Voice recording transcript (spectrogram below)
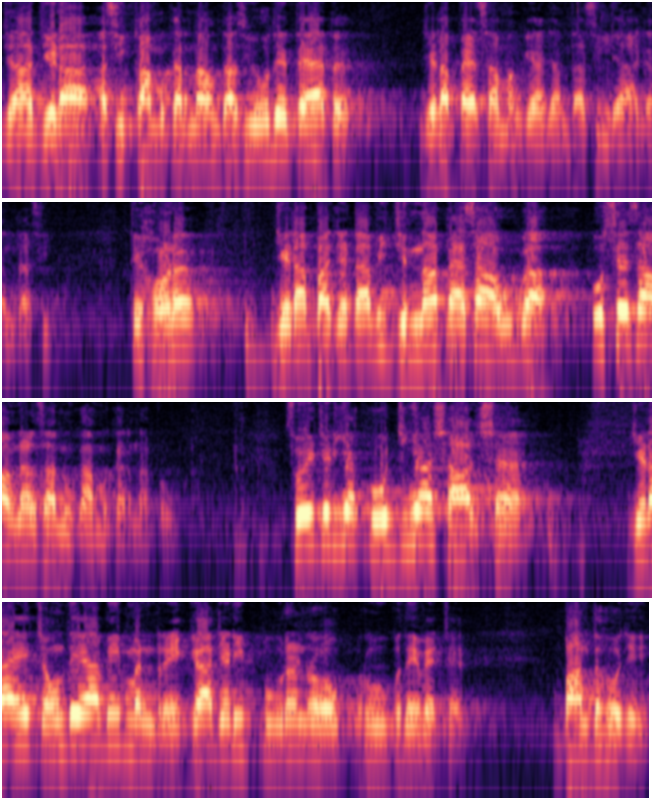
ਜਾਂ ਜਿਹੜਾ ਅਸੀਂ ਕੰਮ ਕਰਨਾ ਹੁੰਦਾ ਸੀ, ਉਹਦੇ ਤਹਿਤ ਜਿਹੜਾ ਪੈਸਾ ਮੰਗਿਆ ਜਾਂਦਾ ਸੀ, ਲਿਆ ਜਾਂਦਾ ਸੀ। ਤੇ ਹੁਣ ਜਿਹੜਾ ਬਜਟ ਆ ਵੀ ਜਿੰਨਾ ਪੈਸਾ ਆਊਗਾ, ਉਸੇ ਹਿਸਾਬ ਨਾਲ ਸਾਨੂੰ ਕੰਮ ਕਰਨਾ ਪਊਗਾ। ਸੋ ਇਹ ਜਿਹੜੀਆਂ ਕੋਝੀਆਂ ਸਾਜ਼ਿਸ਼ਾਂ ਜਿਹੜਾ ਇਹ ਚਾਹੁੰਦੇ ਆ ਵੀ ਮਨਰੇਗਾ ਜਿਹੜੀ ਪੂਰਨ ਰੋ- ਰੂਪ ਦੇ ਵਿੱਚ ਬੰਦ ਹੋ ਜੇ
